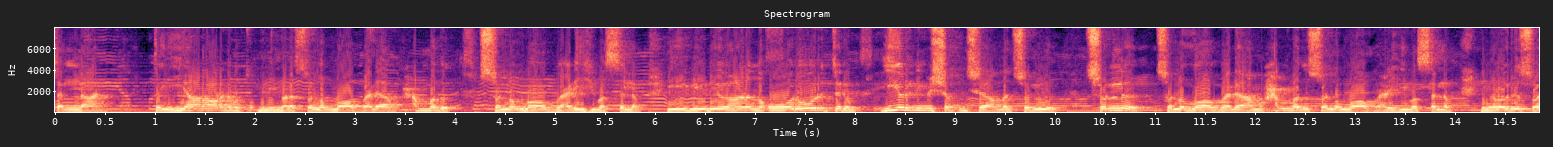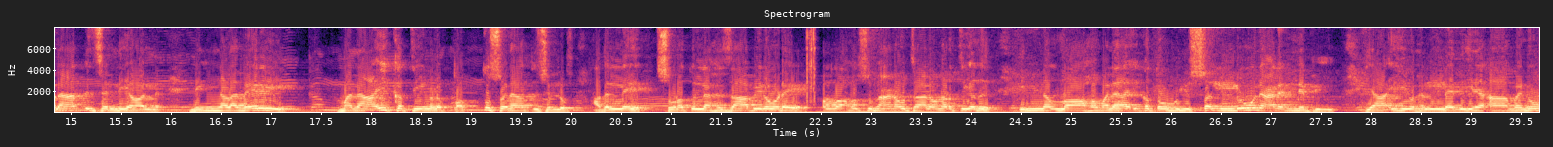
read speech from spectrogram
ചെല്ലാൻ തയ്യാറാണ് നിങ്ങളെ സ്വല്ലല്ലാഹു അലാ മുഹമ്മദ് അലൈഹി വസല്ലം. ഈ വീഡിയോ കാണുന്ന ഓരോരുത്തരും ഈ ഒരു നിമിഷം ഇൻഷാ ചൊല്ല് ചൊല്ല്. മുഹമ്മദ് അലൈഹി വസല്ലം. നിങ്ങൾ ഒരു സ്വലാത്ത് ചൊല്ലിയാൽ നിങ്ങളെ മേലിൽ മലായിക്കത്ത് നിങ്ങൾ പത്ത് സ്വലാത്ത് ചൊല്ലും. അതല്ലേ സൂറത്തുൽ അഹ്സാബിലൂടെ അല്ലാഹു സുബ്ഹാനഹു തആല ഉണർത്തിയത്? ഇന്നല്ലാഹു മലായികത്തുഹു യുസല്ലൂന നബി. യാ ആമനൂ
